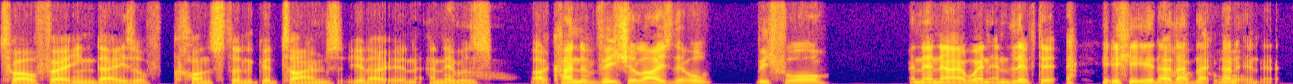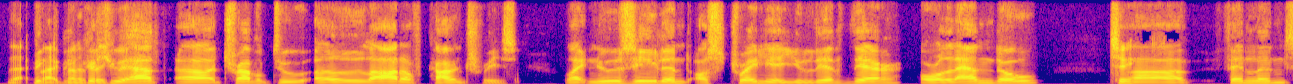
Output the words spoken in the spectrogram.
12, 13 days of constant good times, you know, and, and it was, I kind of visualized it all before and then I went and lived it, you know, that, Oh, that, kind of, that, Be- that kind of because you have uh, traveled to a lot of countries, like New Zealand, Australia. You lived there, Orlando, uh, Finland,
